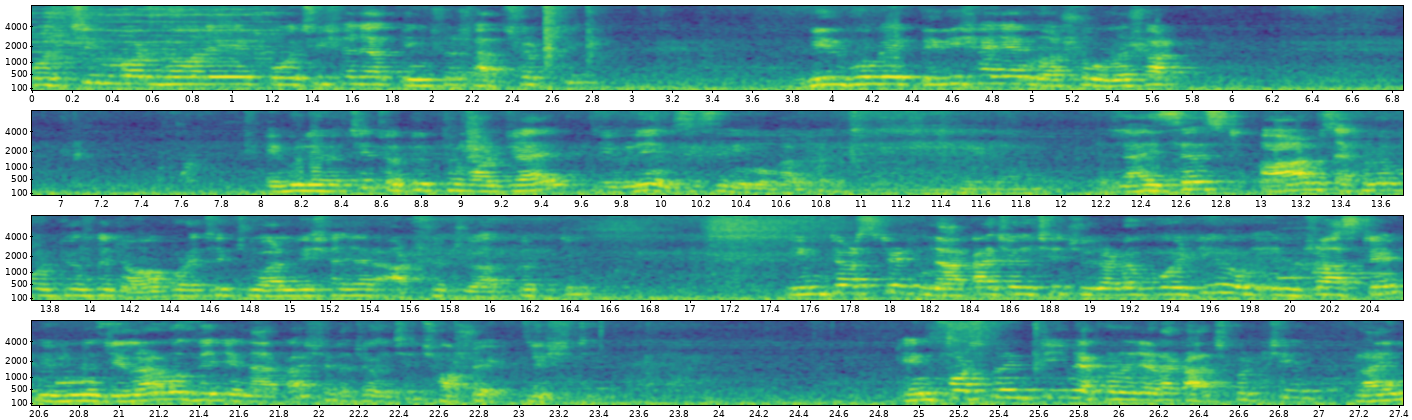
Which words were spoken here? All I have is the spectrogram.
পশ্চিম বর্ধমানে পঁচিশ হাজার তিনশো সাতষট্টি, বীরভূমে তিরিশ হাজার নশো উনষাট এগুলি হচ্ছে চতুর্থ পর্যায়ে যেগুলি এমসিসি রিমুভাল হয়েছে লাইসেন্সড আর্মস এখনও পর্যন্ত জমা পড়েছে চুয়াল্লিশ হাজার আটশো চুয়াত্তরটি। ইন্টারস্টেট নাকা চলছে চুরানব্বইটি এবং ইন্ট্রাস্টেট বিভিন্ন জেলার মধ্যে যে নাকা, সেটা চলছে ছশো একত্রিশটি। এনফোর্সমেন্ট টিম এখনও যারা কাজ করছে ফ্লাইং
